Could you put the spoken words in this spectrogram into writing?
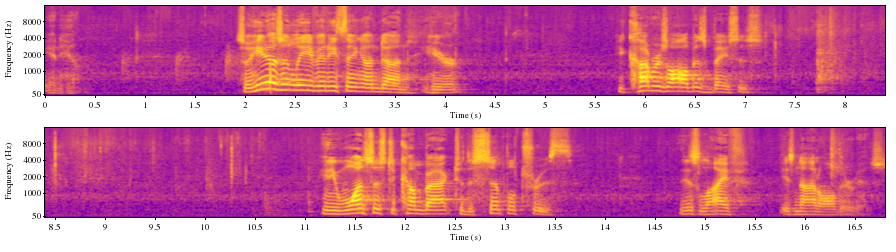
in Him. So he doesn't leave anything undone here. He covers all of his bases. And he wants us to come back to the simple truth this life is not all there is.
